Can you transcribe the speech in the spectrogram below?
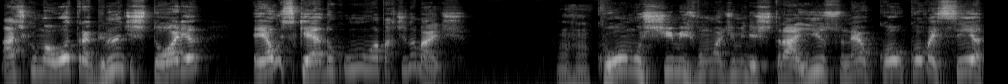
acho que uma outra grande história é o schedule com uma partida a mais. Uhum. Como os times vão administrar isso, né? Qual, qual vai ser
